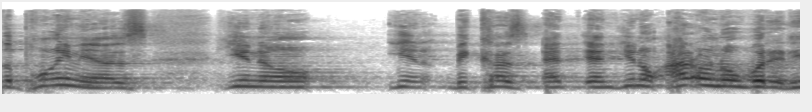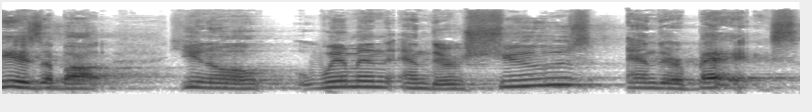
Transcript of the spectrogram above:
the point is, you know, you know, because and, and you know, I don't know what it is about you know women and their shoes and their bags.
